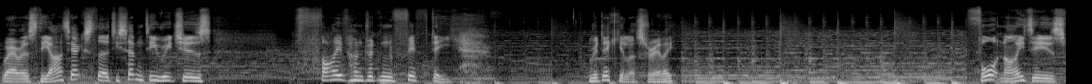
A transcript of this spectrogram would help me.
whereas the RTX 3070 reaches 550. Ridiculous, really. Fortnite is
